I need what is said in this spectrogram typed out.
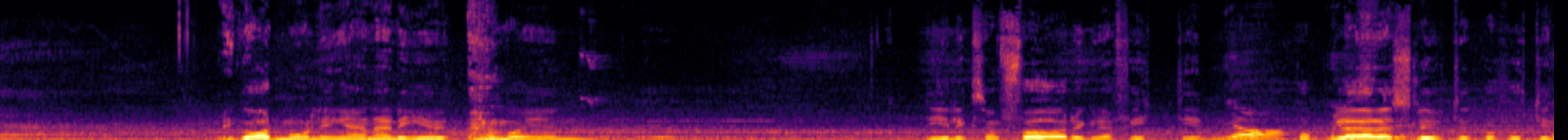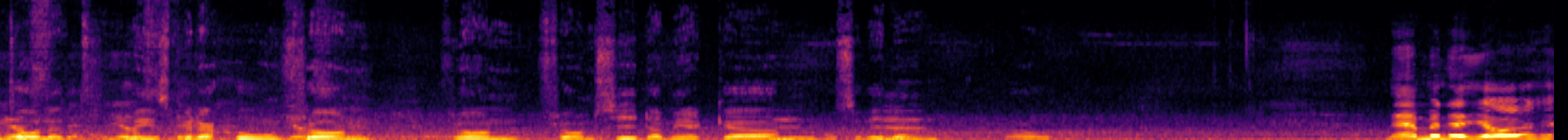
Eh. Brigadmålningarna det är ju, var ju en det är liksom före graffitin, ja, populära slutet på 70-talet med inspiration det, från, från, från Sydamerika mm, och så vidare. Mm. Ja. Nej men det, jag,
